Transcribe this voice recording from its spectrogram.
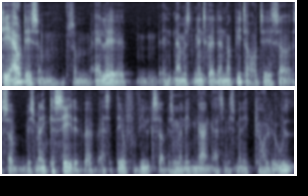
det er jo det, som, som alle øh, nærmest mennesker i Danmark bidrager til, så, så hvis man ikke kan se det, altså det er jo for vildt, så hvis Mm. man ikke engang, altså hvis man ikke kan holde det ud,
